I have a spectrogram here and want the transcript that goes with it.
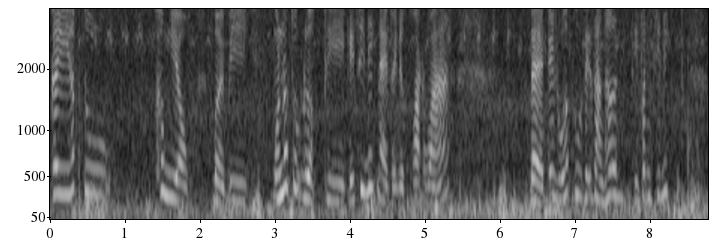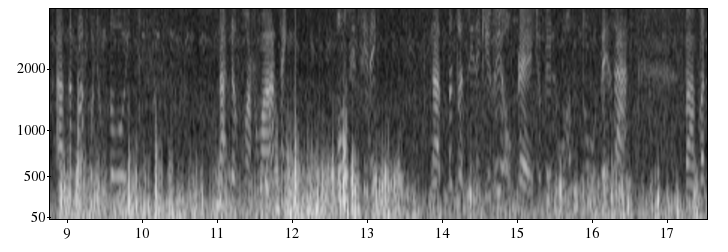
cây hấp thu không nhiều. Bởi vì muốn hấp thụ được thì cái silic này phải được hoạt hóa để cây lúa hấp thu dễ dàng hơn thì phân silic à, tân phát của chúng tôi đã được hoạt hóa thành oxit silic là tức là silic hữu hiệu để cho cây lúa hấp thu dễ dàng và vận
